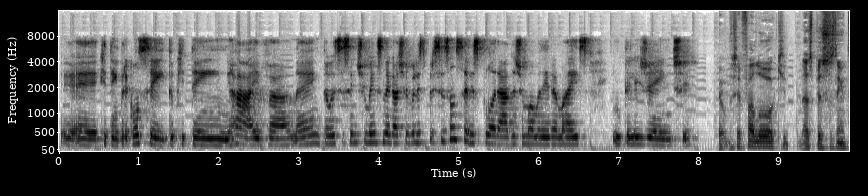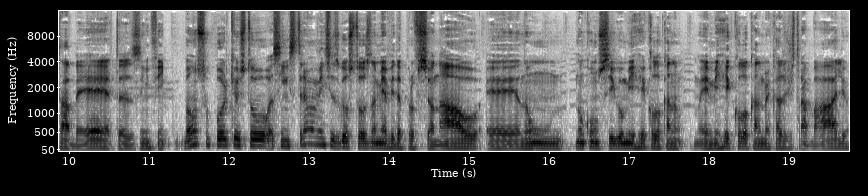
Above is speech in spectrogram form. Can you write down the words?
é, que tem preconceito, que tem raiva, né? Então esses sentimentos negativos eles precisam ser explorados de uma maneira mais inteligente. Você falou que as pessoas têm que estar abertas, enfim. Vamos supor que eu estou, assim, extremamente desgostoso na minha vida profissional, é, eu não, não consigo me recolocar, no, é, me recolocar no mercado de trabalho.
